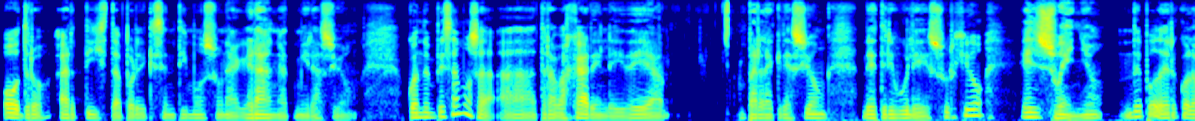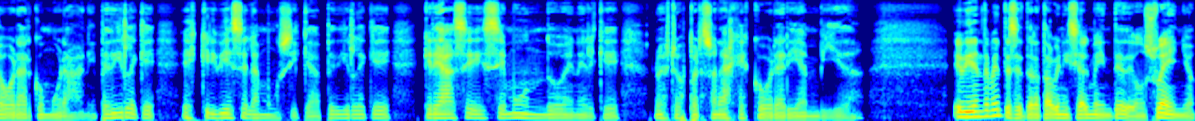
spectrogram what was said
otro artista por el que sentimos una gran admiración. Cuando empezamos a, a trabajar en la idea para la creación de Tribulé surgió el sueño de poder colaborar con Murani, pedirle que escribiese la música, pedirle que crease ese mundo en el que nuestros personajes cobrarían vida. Evidentemente se trataba inicialmente de un sueño,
